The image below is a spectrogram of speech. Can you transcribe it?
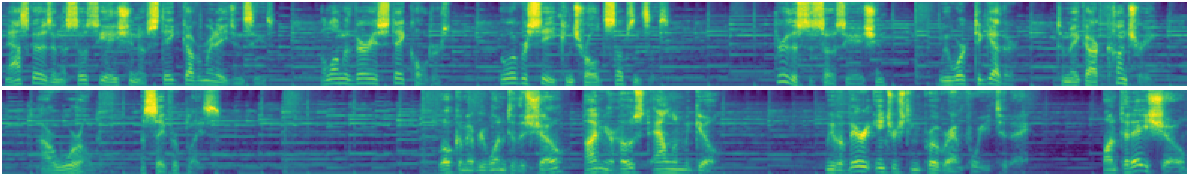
NASCSA is an association of state government agencies, along with various stakeholders, who oversee controlled substances. Through this association, we work together to make our country, our world, a safer place. Welcome, everyone, to the show. I'm your host, Alan McGill. We have a very interesting program for you today. On today's show,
